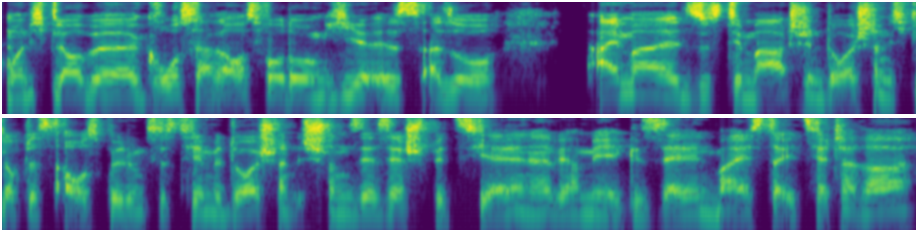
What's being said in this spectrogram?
Und ich glaube, große Herausforderung hier ist also Einmal systematisch in Deutschland. Ich glaube, das Ausbildungssystem in Deutschland ist schon sehr, sehr speziell. Ne? Wir haben hier Gesellenmeister etc.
